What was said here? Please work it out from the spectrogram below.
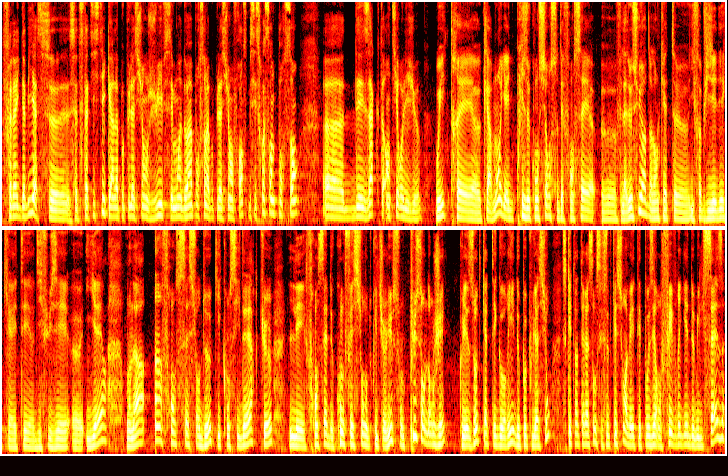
Frédéric Dabi, a ce- cette statistique, hein, la population juive, c'est moins de 1% de la population en France, mais c'est 60% euh, des actes antireligieux. Oui, très euh, clairement. Il y a une prise de conscience des Français euh, là-dessus. hein, dans l'enquête euh, IFOP-JDD qui a été diffusée hier, on a un Français sur deux qui considère que les Français de confession ou de culture juive sont plus en danger que les autres catégories de population. Ce qui est intéressant, c'est que cette question avait été posée en février 2016,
